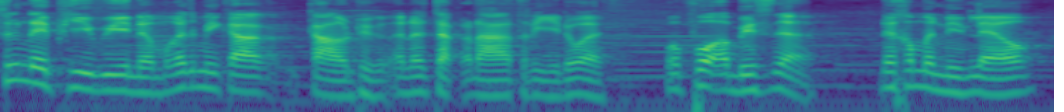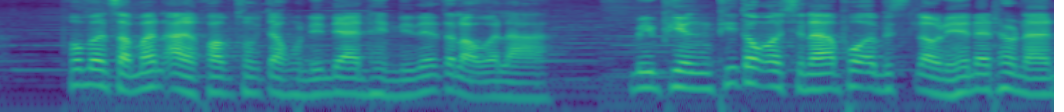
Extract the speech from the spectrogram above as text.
ซึ่งใน PV เนี่ยมันก็จะมีการกล่าวถึงอาณาจักรราตรีด้วย ว่าพวกอบิสเนี่ยได้เข้ามานินแล้ว เพราะมันสามารถอ่านความทรงจำของดินแดนแห่งนี้ได้ตลอดเวลา มีเพียงที่ต้องเอาชนะพวกอบิสเหล่านี้ให้ได้เท่านั้น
